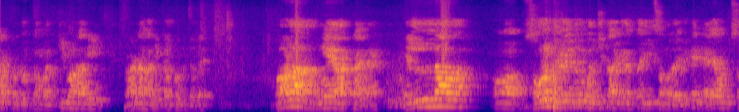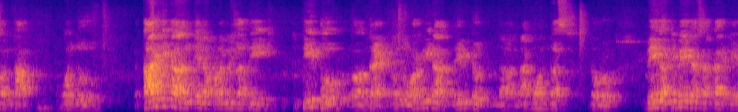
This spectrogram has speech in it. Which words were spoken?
ಮಾಡಿಕೊಂಡು ತಮ್ಮ ಜೀವಹಾನಿ, ಪ್ರಾಣಹಾನಿ ಕಳ್ಕೊಂಡಿದ್ದಾವೆ. ಬಹಳ ಅನ್ಯಾಯ ಆಗ್ತಾ ಇದೆ. ಎಲ್ಲ ಸೌಲಭ್ಯಗಳಿಂದ ವಂಚಿತ ಆಗಿರಂತ ಈ ಸಮುದಾಯಗಳಿಗೆ ನ್ಯಾಯ ಒದಗಿಸುವಂತ ಒಂದು ತಾರ್ಕಿಕ ಅಂತ್ಯನ ಒಳ ಮೀಸಲಾತಿ ತೀರ್ಪು ಅಂದ್ರೆ ಒಂದು ವರದಿನ ದಯವಿಟ್ಟು ನಾಗಮೋಹನ್ ದಾಸ್ ಅವರು ಬೇಗ, ಅತಿ ಬೇಗ ಸರ್ಕಾರಕ್ಕೆ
